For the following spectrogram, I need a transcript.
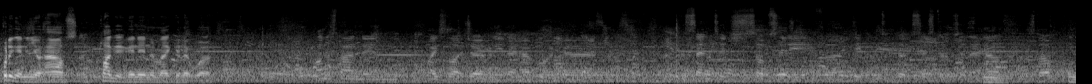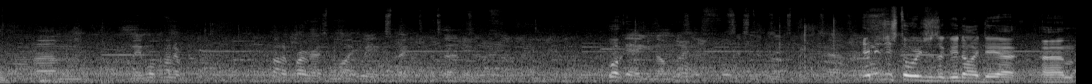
putting it in your house, and plugging it in and making it work. Understanding places like Germany, they have like a percentage subsidy for people to put systems in their house and stuff. Um, I mean, what kind of what kind of progress might we expect in terms of What- getting numbers of systems into people's houses? Energy storage is a good idea um,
